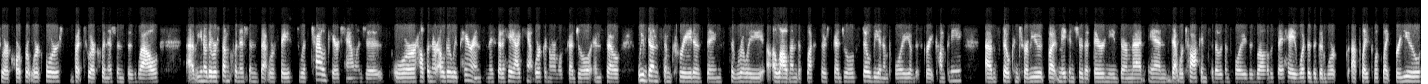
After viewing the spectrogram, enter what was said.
to our corporate workforce, but to our clinicians as well. Uh, you know, there were some clinicians that were faced with childcare challenges or helping their elderly parents, and they said, Hey, I can't work a normal schedule. And so we've done some creative things to really allow them to flex their schedule, still be an employee of this great company, um, still contribute, but making sure that their needs are met and that we're talking to those employees as well to say, hey, what does a good work uh, look like for you?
